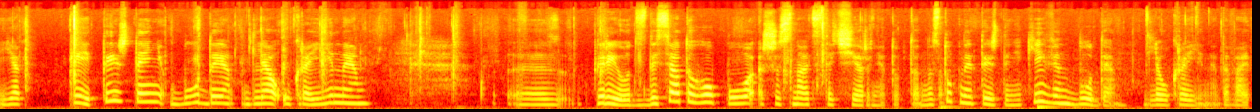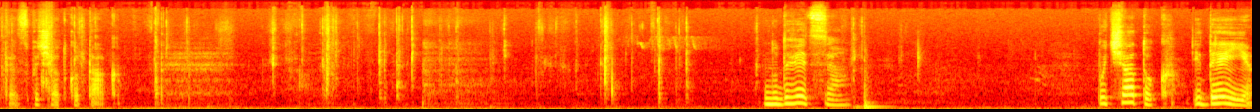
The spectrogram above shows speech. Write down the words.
Який тиждень буде для України? е, період з 10 по 16 червня, тобто наступний тиждень, який він буде для України. Давайте спочатку так. Ну, дивіться, початок ідеї,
